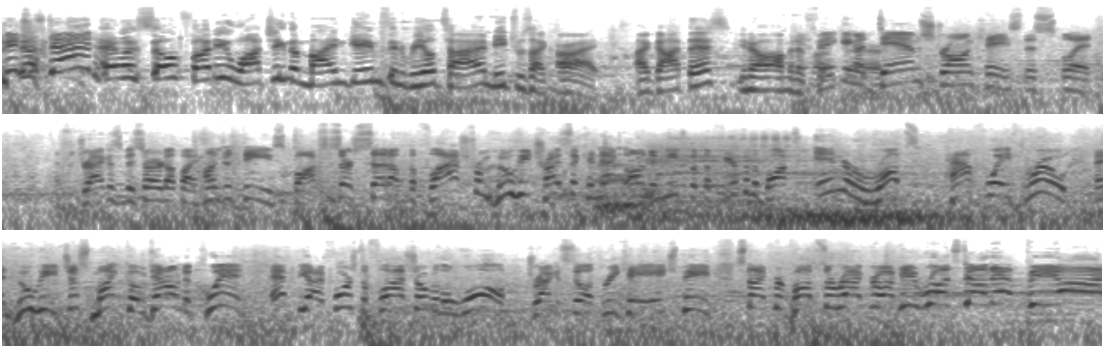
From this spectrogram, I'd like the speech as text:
Meech is dead! It was so funny watching the mind games in real time. Meech was like, all right, I got this. You know, I'm going to Making a damn strong case this split. As the Dragons have been started up by 100 Thieves, boxes are set up. The flash from Huhi tries to connect onto Meech, but the fear from the box interrupts halfway through, and Huhi just might go down to Quinn. FBI forced to flash over the wall. Dragon still at 3k HP. Sniper pops the Ragnarok. He runs down FBI.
